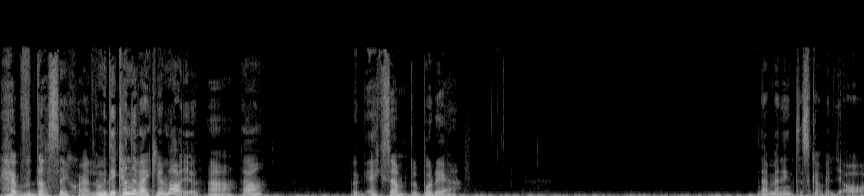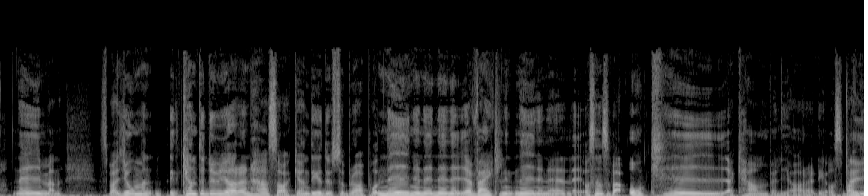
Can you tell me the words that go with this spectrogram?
hävda sig själv? Men det kan det verkligen vara ju. Ja. Ja. Exempel på det. Nej men inte ska väl jag. Nej men, så bara, jo men kan inte du göra den här saken, det är du så bra på. Nej nej nej nej nej, jag verkligen, nej nej nej nej. Och sen så bara okej, jag kan väl göra det. Och så bara Ja,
